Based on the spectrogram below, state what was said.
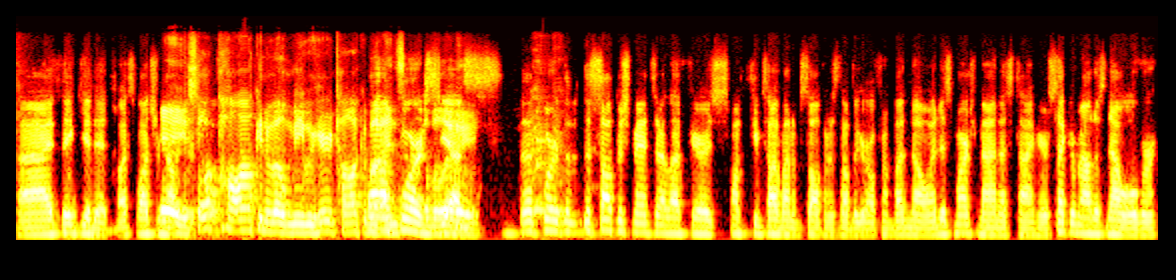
I think you did. Let's watch your. Hey, stop talking about me. We're here to talk well, about. Of course, yes. The, the, the selfish man to our left here just wants to keep talking about himself and his lovely girlfriend, but no, it is March Madness time here. Second round is now over,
